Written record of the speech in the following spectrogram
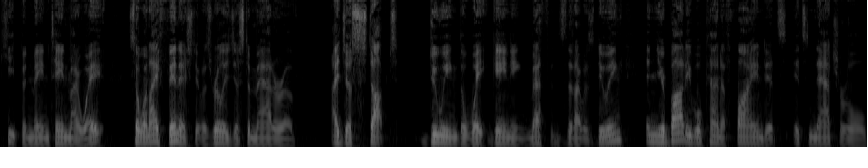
keep and maintain my weight. So when I finished, it was really just a matter of I just stopped doing the weight gaining methods that I was doing, and your body will kind of find its its natural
